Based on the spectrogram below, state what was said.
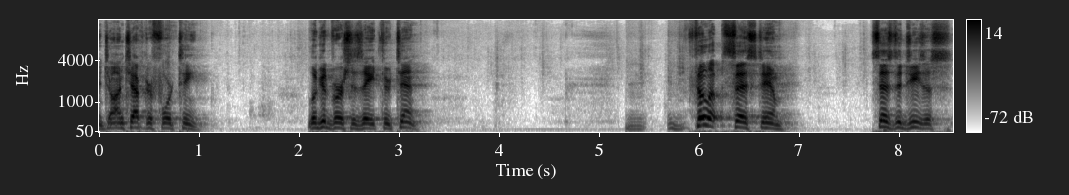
In John chapter 14, look at verses 8 through 10. Philip says to him, says to Jesus,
